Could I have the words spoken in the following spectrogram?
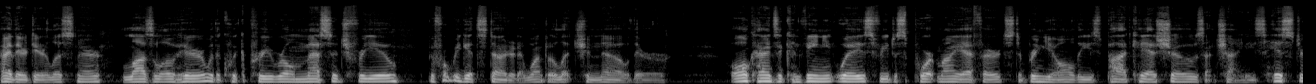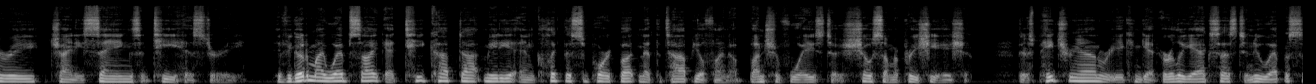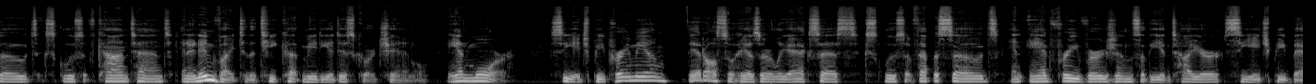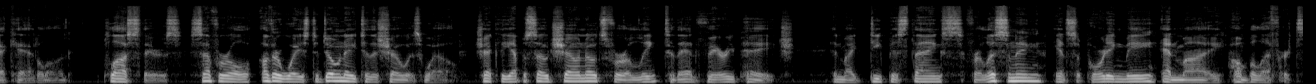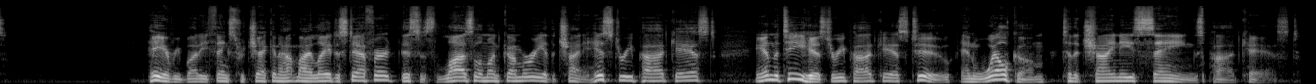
Hi there, dear listener. Laszlo here with a quick pre roll message for you. Before we get started, I want to let you know there are all kinds of convenient ways for you to support my efforts to bring you all these podcast shows on Chinese history, Chinese sayings, and tea history. If you go to my website at teacup.media and click the support button at the top, you'll find a bunch of ways to show some appreciation. There's Patreon, where you can get early access to new episodes, exclusive content, and an invite to the Teacup Media Discord channel, and more. CHP Premium, that also has early access, exclusive episodes, and ad free versions of the entire CHP back catalog. Plus, there's several other ways to donate to the show as well. Check the episode show notes for a link to that very page. And my deepest thanks for listening and supporting me and my humble efforts. Hey, everybody, thanks for checking out my latest effort. This is Laszlo Montgomery of the China History Podcast and the Tea History Podcast, too, and welcome to the Chinese Sayings Podcast.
